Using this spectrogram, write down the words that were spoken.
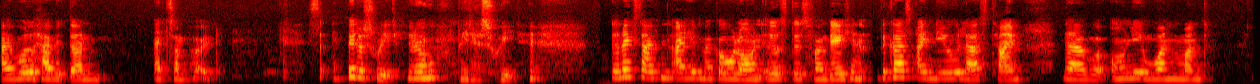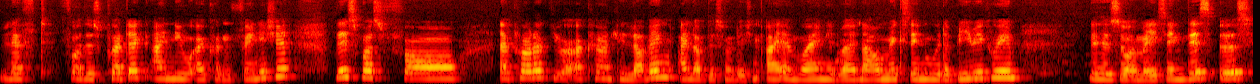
I will have it done at some point. So, bittersweet, you know, bittersweet. the next item I hit my goal on is this foundation because I knew last time there were only one month left for this project. I knew I couldn't finish it. This was for a product you are currently loving. I love this foundation. I am wearing it right now mixed in with a BB cream. This is so amazing. This is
